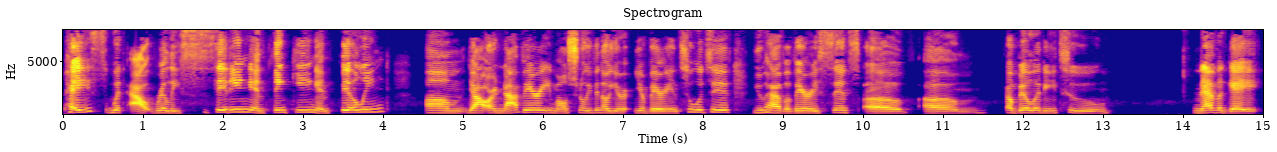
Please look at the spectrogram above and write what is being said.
pace without really sitting and thinking and feeling um y'all are not very emotional even though you're you're very intuitive. You have a very sense of um ability to navigate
